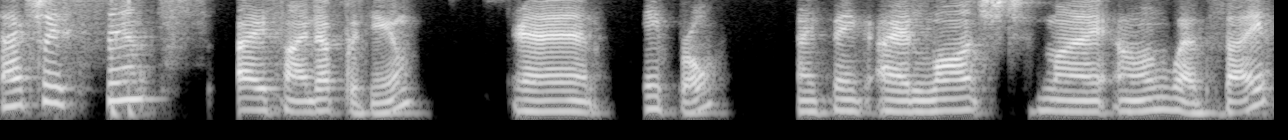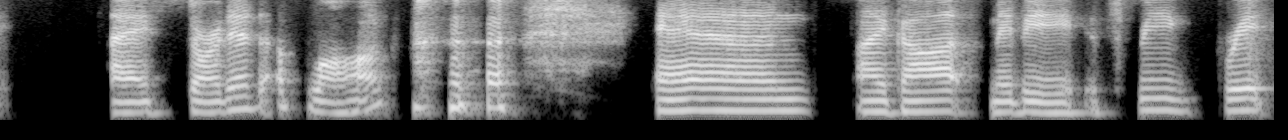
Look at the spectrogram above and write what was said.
actually since I signed up with you in April, I think I launched my own website. I started a blog and I got maybe three great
